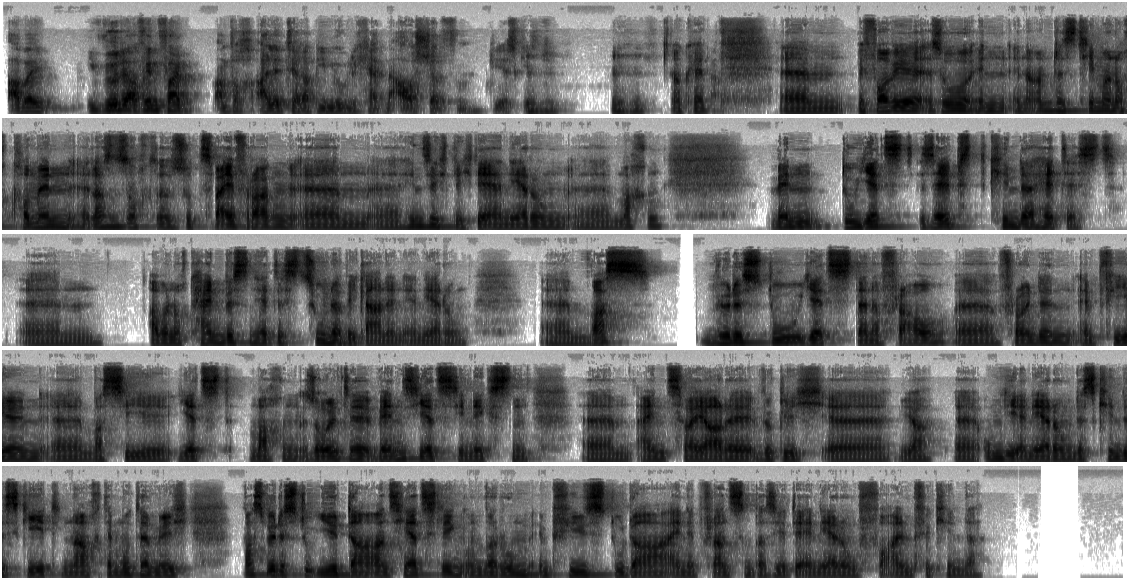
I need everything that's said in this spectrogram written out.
aber ich würde auf jeden Fall einfach alle Therapiemöglichkeiten ausschöpfen, die es gibt. Mhm. Mhm. Okay. Ähm, bevor wir so in, in, ein anderes Thema noch kommen, äh, lass uns noch so zwei Fragen ähm, äh, hinsichtlich der Ernährung äh, machen. Wenn du jetzt selbst Kinder hättest, ähm, aber noch kein Wissen hättest zu einer veganen Ernährung, ähm, was würdest du jetzt deiner Frau, äh, Freundin empfehlen, äh, was sie jetzt machen sollte, wenn sie jetzt die nächsten ähm, ein, zwei Jahre wirklich äh, ja, äh, um die Ernährung des Kindes geht nach der Muttermilch? Was würdest du ihr da ans Herz legen und warum empfiehlst du da eine pflanzenbasierte Ernährung, vor allem für Kinder?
